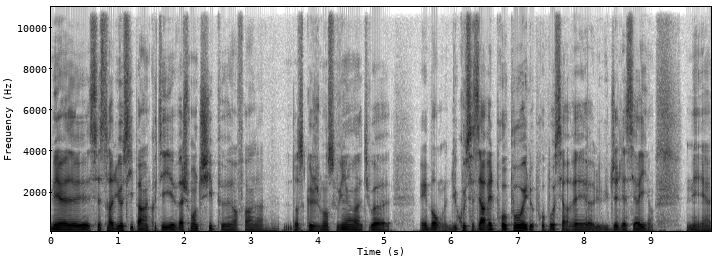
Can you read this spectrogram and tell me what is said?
Mais euh, ça se traduit aussi par un côté vachement cheap, euh, enfin, dans- ce que je m'en souviens, euh, tu vois. Mais bon, du coup, ça servait le propos et le propos servait euh, le budget de la série. hein. Mais euh,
